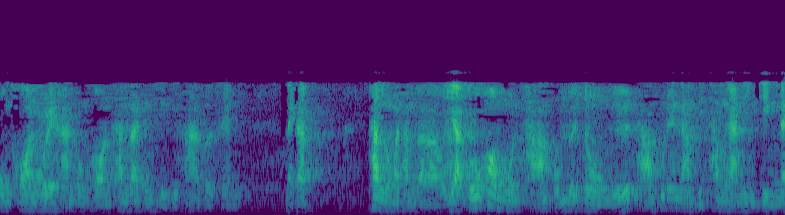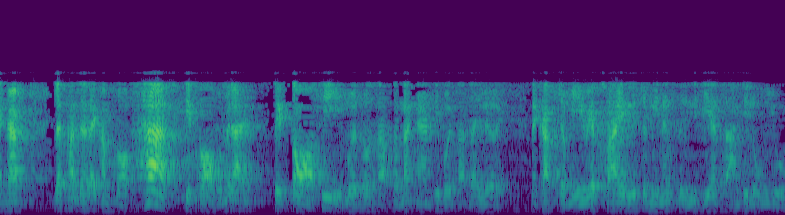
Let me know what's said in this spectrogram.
องค์กรบริหารองค์กรท่านได้ถึง45เปอร์เซ็นตนะครับ ท่านลงมาทำกับเรา อยากรู้ข้อมูลถามผมโดยตรง หรือถามผู้แนะนำที่ทำงานจริง ๆ นะครับ และท่านจะได้คำตอบ ถ้าติดต่อผมไม่ได้ ติดต่อที่เบอร์โทรศัพท์สำนักงานที่บริษัทได้เลยนะครับ จะมีเว็บไซต์หรือจะมีหนังสือนิตยสารที่ลงอยู่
